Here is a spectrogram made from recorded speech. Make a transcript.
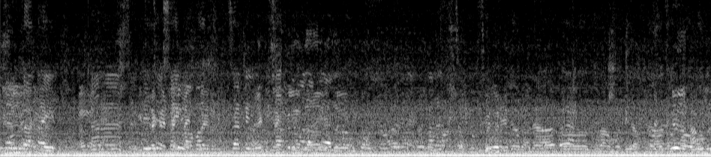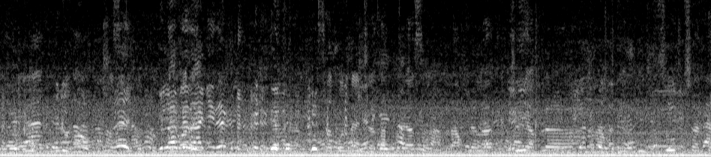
घेऊन जात आहेत तर साईबाबांचा काही प्रतिसाद तुम्हाला मिळाला? घरामध्ये आपल्या सर्वांच्या तात्पर्य असं तर आपल्याला जे आपल्या सुख शांती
